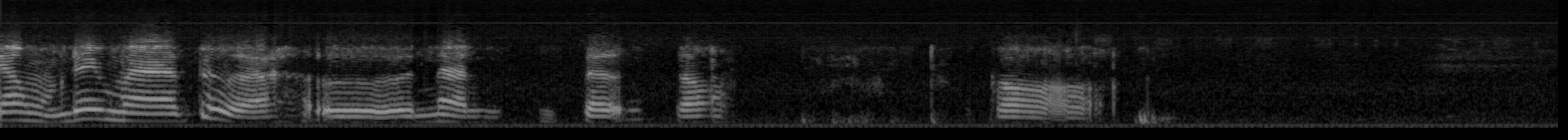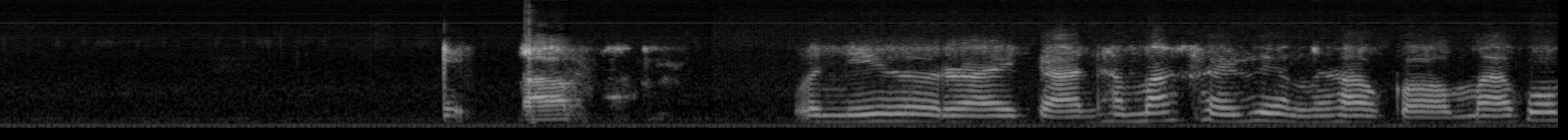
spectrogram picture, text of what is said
ยังไม่ได้มาเตอะเออ นั่นเตอะเนาะก็ครับวันนี้รายการธรรมะใครเรื่องนะคะก็มาพบ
